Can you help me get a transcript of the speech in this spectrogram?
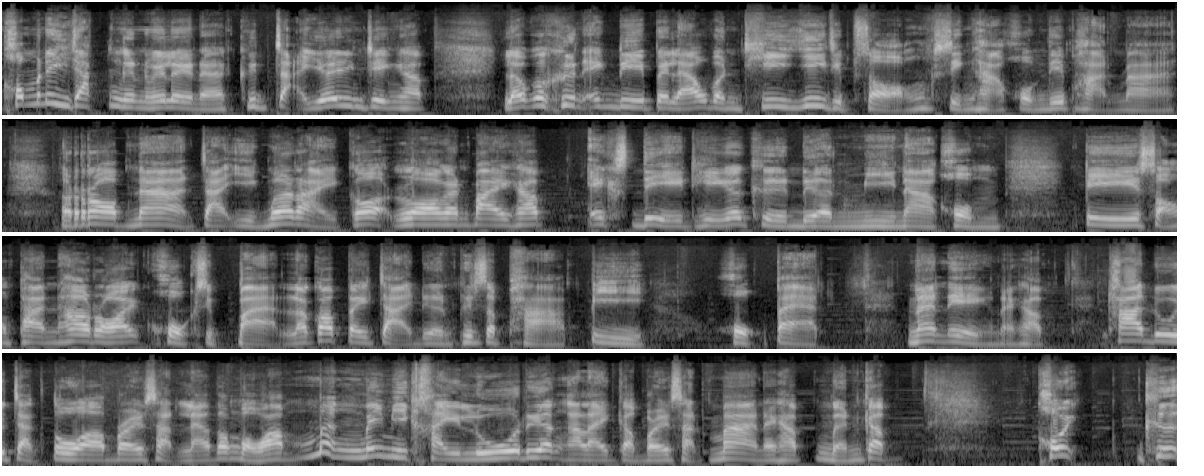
เขาไม่ได้ยักเงินไว้เลยนะ คือจ่ายเยอะจริงๆครับ แล้วก็ขึ้น XD ไปแล้ววันที่ 22 สิงหาคมที่ผ่านมา รอบหน้าจ่ายอีกเมื่อไหร่ก็รอกันไปครับ XD อีกทีก็คือเดือนมีนาคม ปี 2568 แล้วก็ไปจ่ายเดือนพฤษภาปี 68 นั่นเองนะครับ ถ้าดูจากตัวบริษัทแล้วต้องบอกว่ามันไม่มีใครรู้เรื่องอะไรกับบริษัทมากนะครับ เหมือนกับเขา คือ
